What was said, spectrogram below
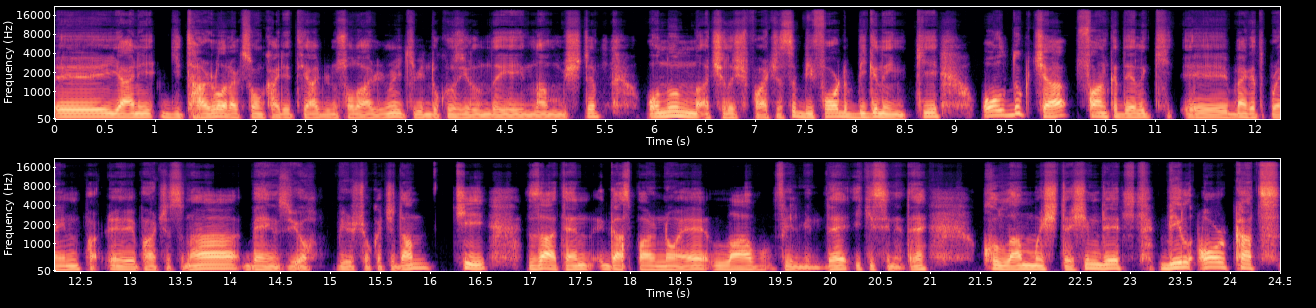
e, yani gitarlı olarak son kaydettiği albüm, solo albümü 2009 yılında yayınlanmıştı. Onun açılış parçası Before the Beginning ki oldukça Funkadelic e, Maggot Brain par- e, parçasına benziyor birçok açıdan ki zaten Gaspar Noé Love filminde ikisini de kullanmıştı. Şimdi Bill Orcutt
